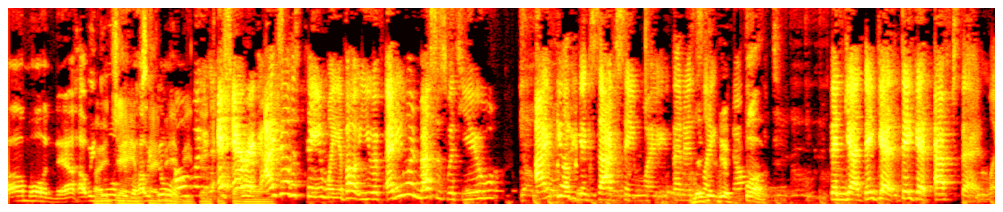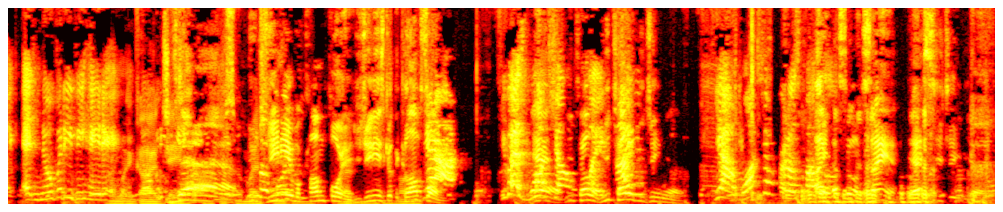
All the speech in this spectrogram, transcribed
Come on now. How we Hi, doing, people? James. How we doing? Oh my Thank god. so Eric, much. I feel the same way about you. If anyone messes with you, I feel the exact same way. Then it's they like, you get know, fucked. then yeah, they get they get effed then. Like and nobody be hating. Oh my God, Nobody James. Yeah. So much. Eugenia will come for you. Eugenia's got the gloves Yeah. on. You guys watch yeah, out. you tell like, him. You tell I- him, Eugenia. Yeah, watch out for those Hey, muscles. that's what I'm saying. Yes, Eugenia.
